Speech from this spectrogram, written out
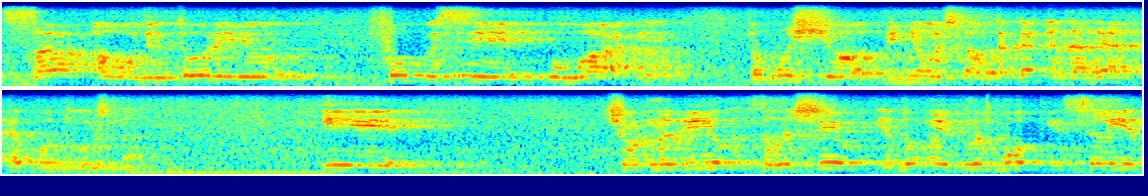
зал, аудиторію в фокусі уваги, тому що від нього йшла така енергетика потужна. І Чорновіл залишив, я думаю, глибокий слід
